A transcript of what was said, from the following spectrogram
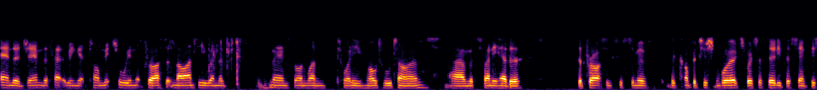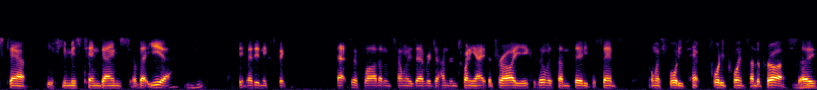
handed a gem. The fact that we can get Tom Mitchell in at price at 90 when the mm-hmm. man's gone 120 multiple times. Um, it's funny how the the pricing system of the competition works, where it's a 30% discount if you miss 10 games of that year. Mm-hmm. They didn't expect that to apply that on someone who's averaged 128 the prior year because all of a sudden 30%, almost 40, 40 points under price. Mm-hmm.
